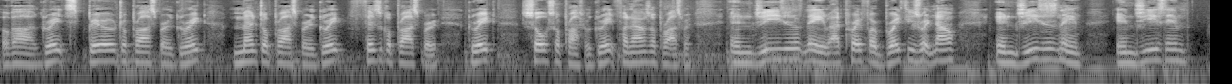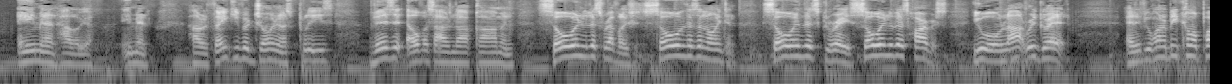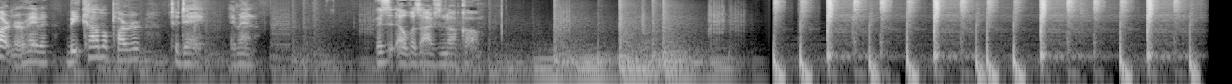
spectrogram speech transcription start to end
oh God. Great spiritual prosperity, great mental prosperity, great physical prosperity, great social prosperity, great financial prosperity. In Jesus' name, I pray for breakthroughs right now. In Jesus' name, in Jesus' name, Amen. Hallelujah. Amen. Hallelujah. Thank you for joining us. Please visit elvisiverson.com and sow into this revelation, sow into this anointing, sow into this grace, sow into this harvest. You will not regret it. And if you want to become a partner, hey, become a partner today. Amen. Visit elvisiverson.com.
